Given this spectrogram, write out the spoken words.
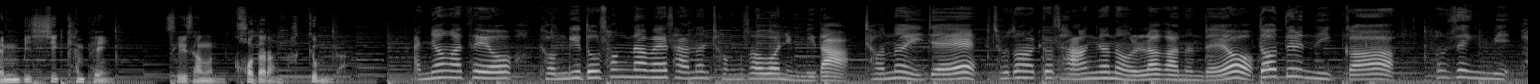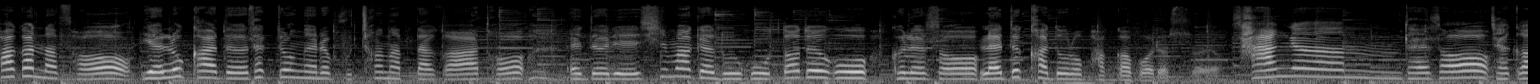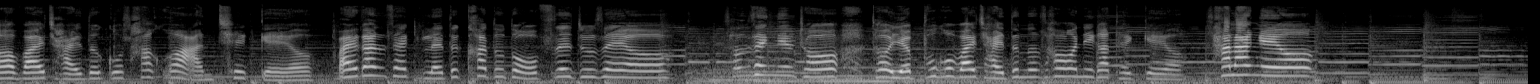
MBC 캠페인 세상은 커다란 학교입니다. 안녕하세요. 경기도 성남에 사는 정서원입니다. 저는 이제 초등학교 4학년에 올라가는데요. 떠드니까 선생님이 화가 나서 옐로 카드 색종이를 붙여놨다가 더 애들이 심하게 놀고 떠들고 그래서 레드 카드로 바꿔버렸어요. 4학년 돼서 제가 말 잘 듣고 사고 안 칠게요. 빨간색 레드 카드도 없애주세요. 선생님 저 더 예쁘고 말 잘 듣는 서원이가 될게요. 사랑해요.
